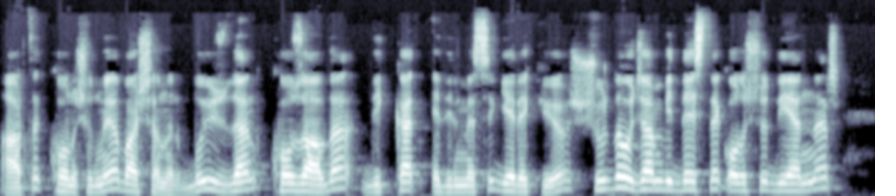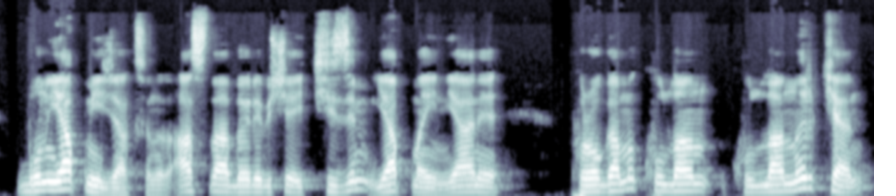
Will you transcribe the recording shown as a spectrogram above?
artık konuşulmaya başlanır. Bu yüzden Kozal'da dikkat edilmesi gerekiyor. Şurada hocam bir destek oluştu diyenler bunu yapmayacaksınız. Asla böyle bir şey çizim yapmayın. Yani programı kullan kullanırken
